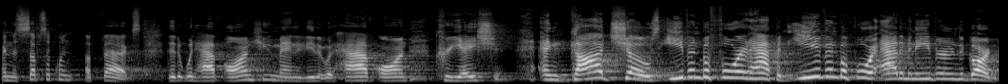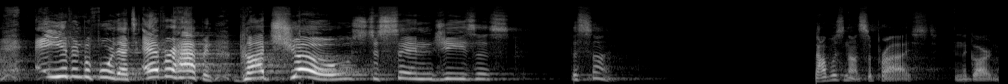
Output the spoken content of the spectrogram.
and the subsequent effects that it would have on humanity, that would have on creation. And God chose, even before it happened, even before Adam and Eve were in the garden, even before that's ever happened, God chose to send Jesus the Son. God was not surprised in the garden.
